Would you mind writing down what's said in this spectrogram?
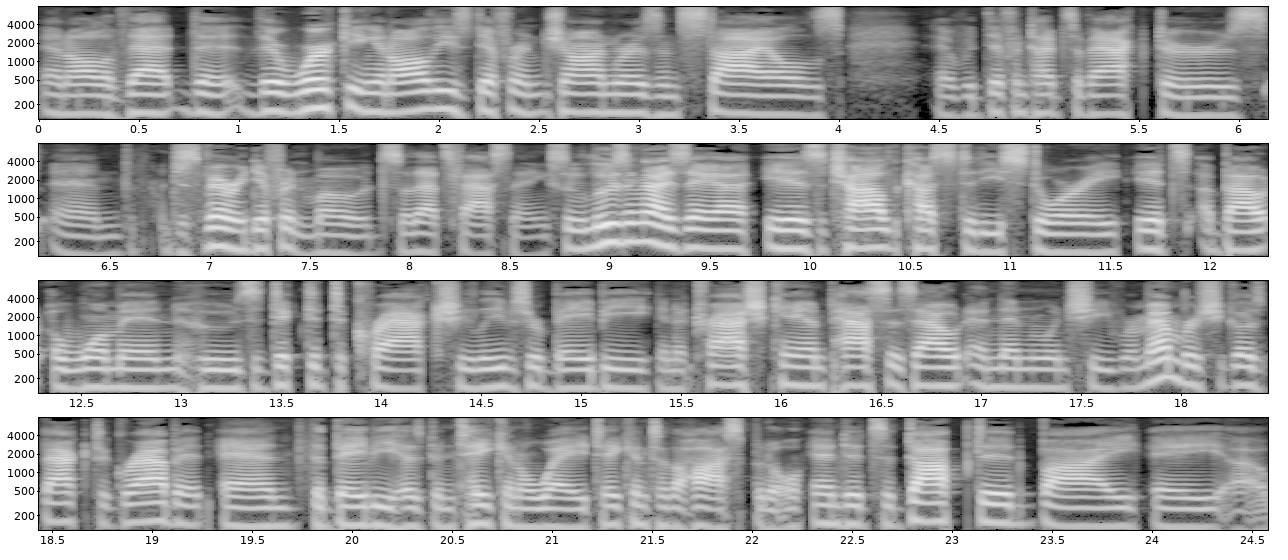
and all of that. The, they're working in all these different genres and styles with different types of actors and just very different modes. So that's fascinating. So Losing Isaiah is a child custody story. It's about a woman who's addicted to crack. She leaves her baby in a trash can, passes out, and then when she remembers, she goes back to grab it, and the baby has been taken away, taken to the hospital, and it's adopted by a uh,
